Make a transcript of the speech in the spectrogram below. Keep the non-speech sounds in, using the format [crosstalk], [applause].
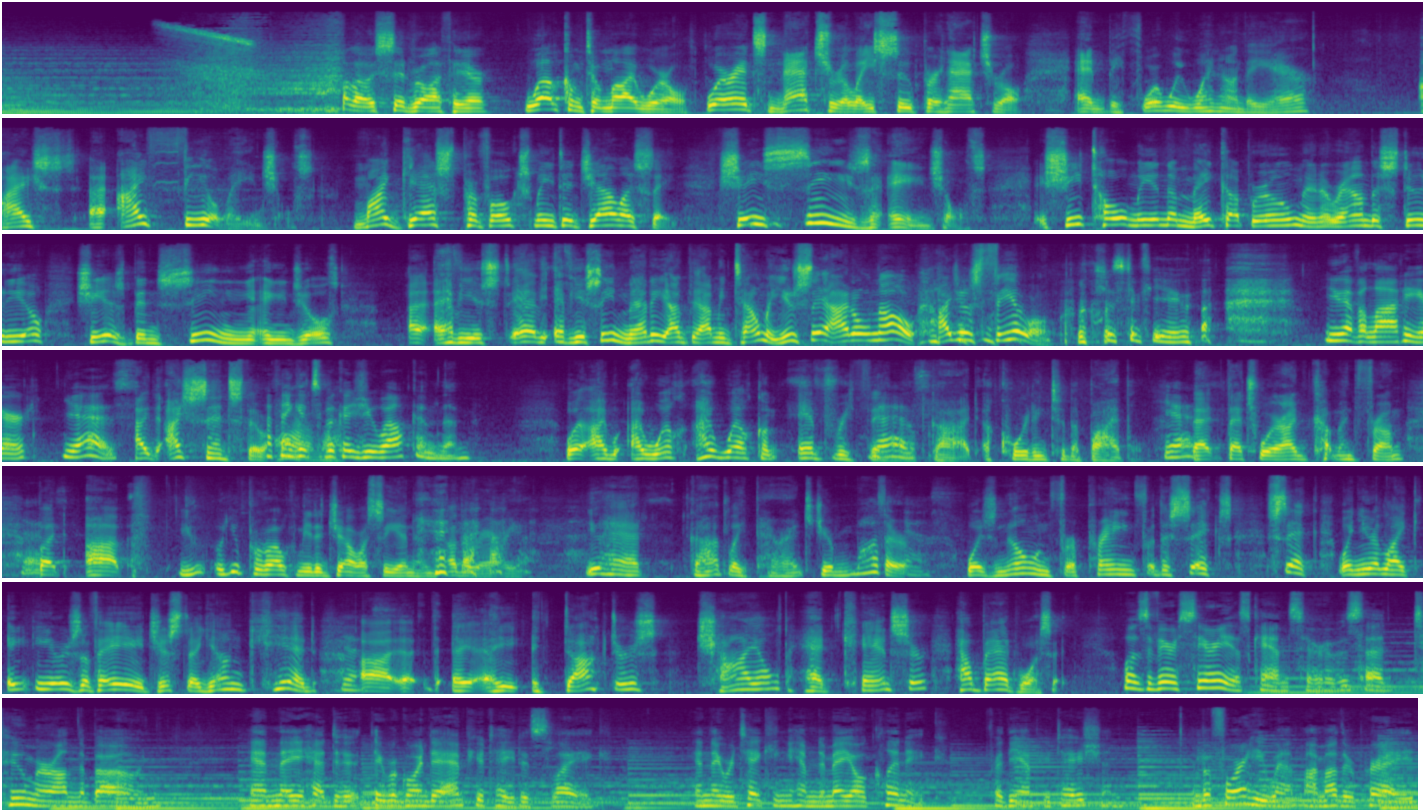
Hello, Sid Roth here. Welcome to my world, where it's naturally supernatural. And before we went on the air, I, uh, I feel angels. My guest provokes me to jealousy. She sees angels. She told me in the makeup room and around the studio, she has been seeing angels. Uh, have you have, have you seen many? I, I mean, tell me. You say I don't know. I just feel them. [laughs] Just a few. You have a lot here. Yes. I, I sense there I think it's because you welcome them. Well, I, I, wel- I welcome everything Yes. of God according to the Bible. Yes. That, that's where I'm coming from. Yes. But uh, you, you provoke me to jealousy in another [laughs] area. You had godly parents. Your mother Yes. was known for praying for the sick. Sick when you're like eight years of age, just a young kid. Yes. Uh, a, a, a doctor's child had cancer. How bad was it? Well, it was a very serious cancer. It was a tumor on the bone, and they had to. They were going to amputate his leg, and they were taking him to Mayo Clinic for the amputation. And before he went, my mother prayed,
